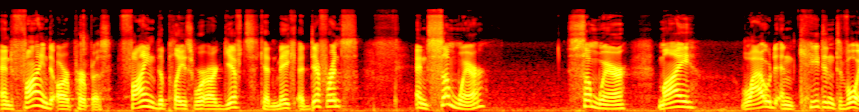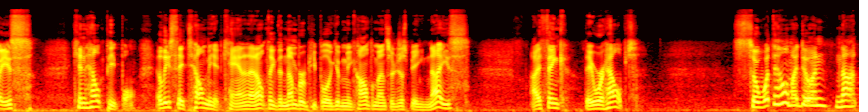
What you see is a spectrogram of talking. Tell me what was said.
and find our purpose, find the place where our gifts can make a difference. And somewhere, somewhere, my loud and cadent voice can help people. At least they tell me it can, and I don't think the number of people who give me compliments are just being nice. I think they were helped. So, what the hell am I doing not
